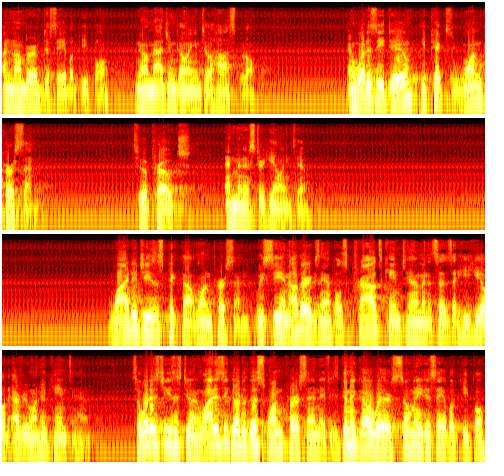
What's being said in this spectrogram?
a number of disabled people. You know, imagine going into a hospital. And what does he do? He picks one person to approach and minister healing to. Why did Jesus pick that one person? We see in other examples, crowds came to him, and it says that he healed everyone who came to him. So, what is Jesus doing? Why does he go to this one person? If he's going to go where there's so many disabled people,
